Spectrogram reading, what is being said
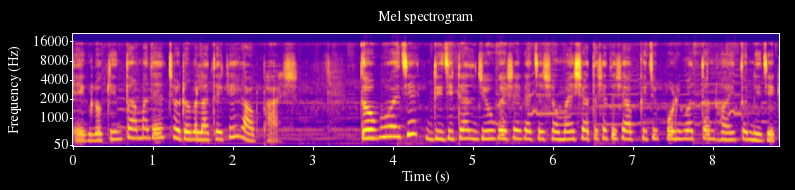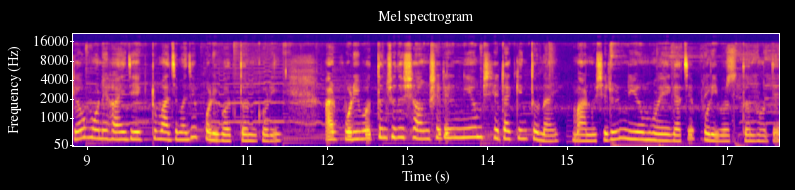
এগুলো কিন্তু আমাদের ছোটোবেলা থেকেই অভ্যাস। তবুও এই যে ডিজিটাল যুগ এসে গেছে, সময়ের সাথে সাথে সব কিছু পরিবর্তন হয়, তো নিজেকেও মনে হয় যে একটু মাঝে মাঝে পরিবর্তন করি। আর পরিবর্তন শুধু সংসারের নিয়ম সেটা কিন্তু নয় মানুষেরও নিয়ম হয়ে গেছে পরিবর্তন হতে।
